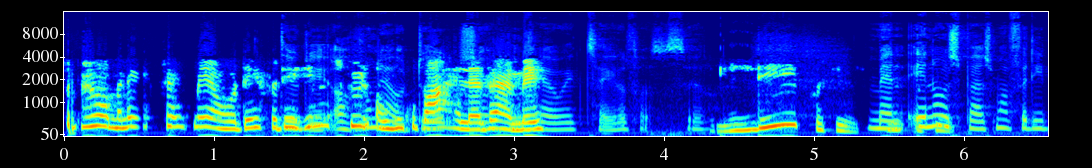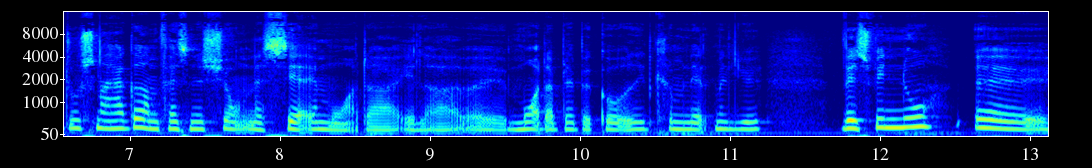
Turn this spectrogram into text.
så behøver man ikke tænke mere over det, for det, er hendes skyld, og hun jo kunne bare have ladet være hun med. kan jo ikke tale for sig selv. Lige præcis. Men lige endnu et spørgsmål, fordi du snakkede om fascinationen af seriemordere, eller øh, mord, der bliver begået i et kriminelt miljø. Hvis vi nu øh,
